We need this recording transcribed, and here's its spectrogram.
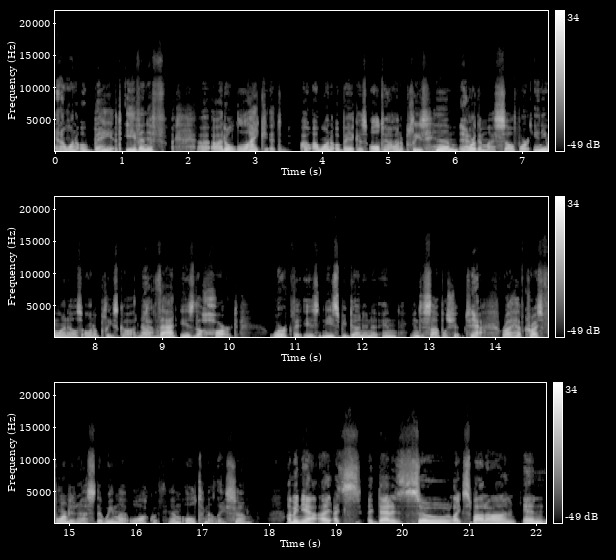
and I want to obey it, even if uh, I don't like it. I, I want to obey it because ultimately I want to please Him Yeah. more than myself or anyone else. I want to please God. Now Yeah. that is the heart work that is needs to be done in a, in in discipleship too. Yeah. Right, have Christ formed in us that we might walk with Him ultimately. So I mean, yeah, I, I that is so like spot on. And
